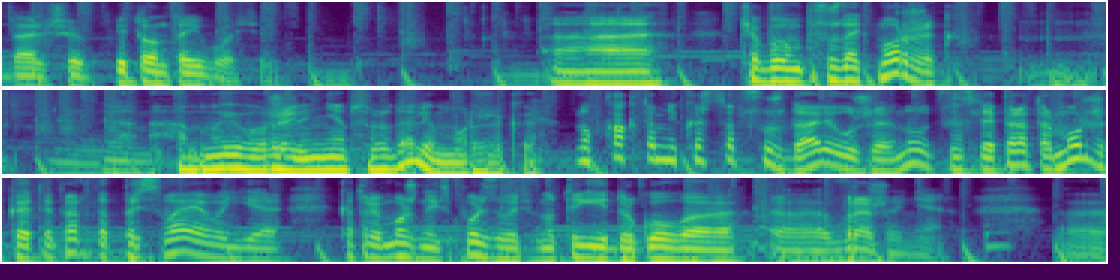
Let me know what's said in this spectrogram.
дальше. Python 3.8. А, что, будем обсуждать моржик? А мы его уже не обсуждали, Моржика? Ну, как-то, мне кажется, обсуждали уже. Ну, в смысле, оператор Моржика — это оператор присваивания, который можно использовать внутри другого э, выражения. Э,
